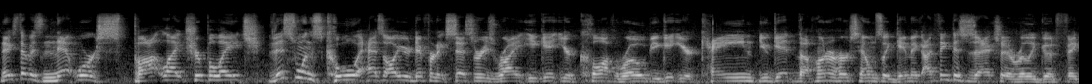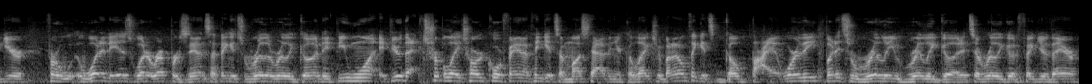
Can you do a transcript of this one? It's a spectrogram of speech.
Next up is Network Spotlight Triple H. This one's cool. It has all your different accessories, right? You get your cloth robe, you get your cane, you get the Hunter Hearst Helmsley gimmick. I think this is actually a really good figure for what it is, what it represents. I think it's really, really good. If you want, if you're that Triple H hardcore fan, I think it's a must-have in your collection, but I don't think it's go buy it worthy, but it's really, really good. It's a really good figure there.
